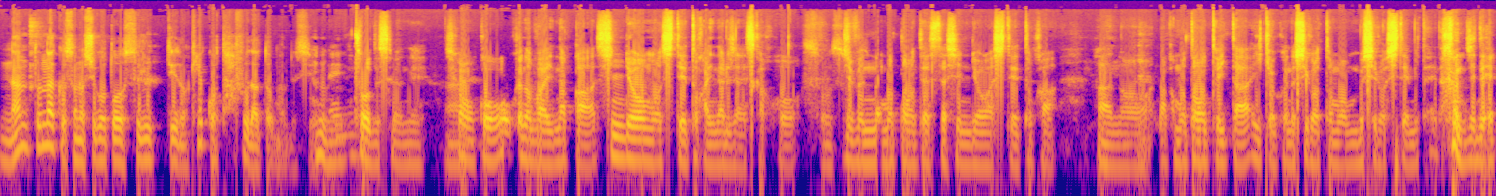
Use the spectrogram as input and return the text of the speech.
なんとなくその仕事をするっていうのは結構タフだと思うんですよね。うん、そうですよね。しかもこう、多くの場合、なんか診療もしてとかになるじゃないですか。こう自分のもともとやってた診療はしてとか、あの、なんかもともといた医局の仕事もむしろしてみたいな感じで、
